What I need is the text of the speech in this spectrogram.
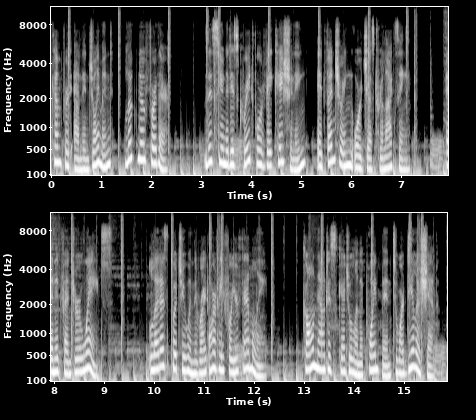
comfort and enjoyment, look no further. This unit is great for vacationing, adventuring or just relaxing. An adventure awaits. Let us put you in the right RV for your family. Call now to schedule an appointment to our dealership.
